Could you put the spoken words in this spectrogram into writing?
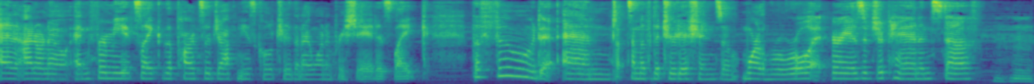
And I don't know. And for me, it's like the parts of Japanese culture that I want to appreciate is like the food and some of the traditions of more rural areas of Japan and stuff. Mm-hmm.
